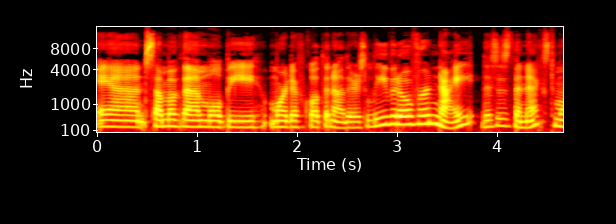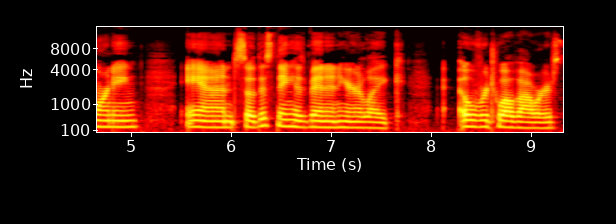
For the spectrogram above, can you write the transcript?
and some of them will be more difficult than others. Leave it overnight. This is the next morning. And so this thing has been in here like over 12 hours.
